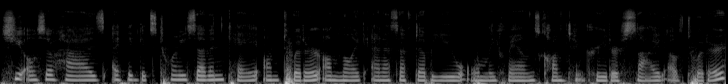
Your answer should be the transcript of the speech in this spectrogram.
She also has, I think it's 27k on Twitter on the like NSFW OnlyFans content creator side of Twitter.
